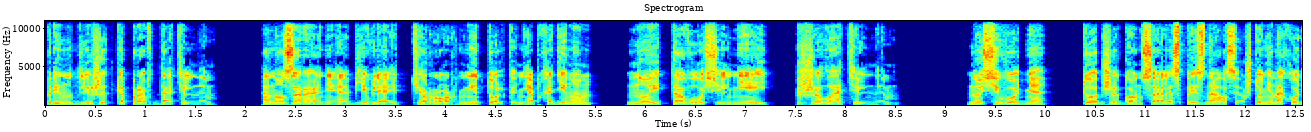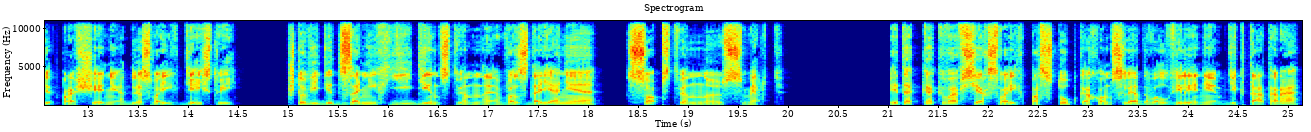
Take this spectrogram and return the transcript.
принадлежит к оправдательным. Оно заранее объявляет террор не только необходимым, но и того сильней желательным. Но сегодня тот же Гонсалес признался, что не находит прощения для своих действий, что видит за них единственное воздаяние — собственную смерть. И так как во всех своих поступках он следовал велениям диктатора,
